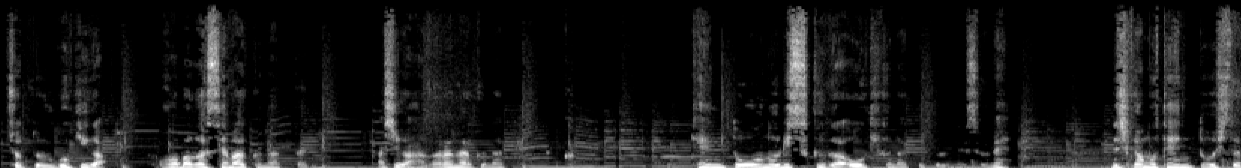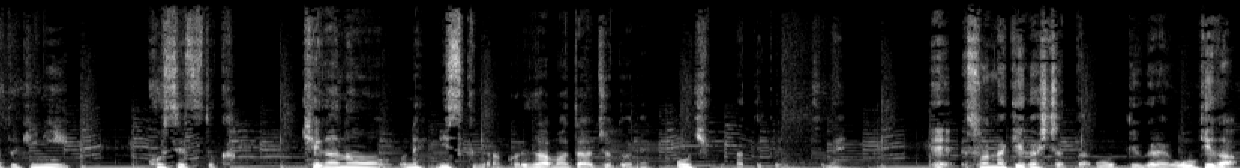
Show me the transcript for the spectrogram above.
ちょっと動きが、歩幅が狭くなったり、足が上がらなくなったりとか、転倒のリスクが大きくなってくるんですよね。で、しかも転倒した時に骨折とか、怪我のね、リスクが、これがまたちょっとね、大きくなってくるんですね。え、そんな怪我しちゃったの？っていうぐらい大怪我。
